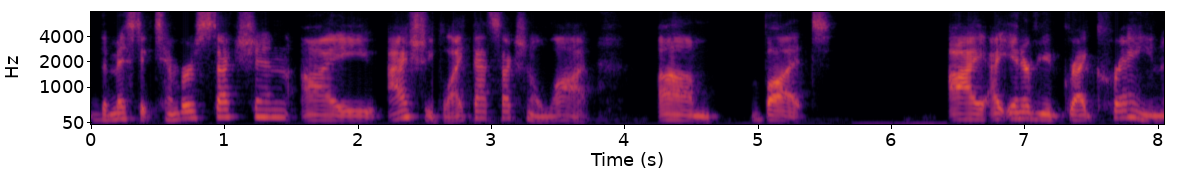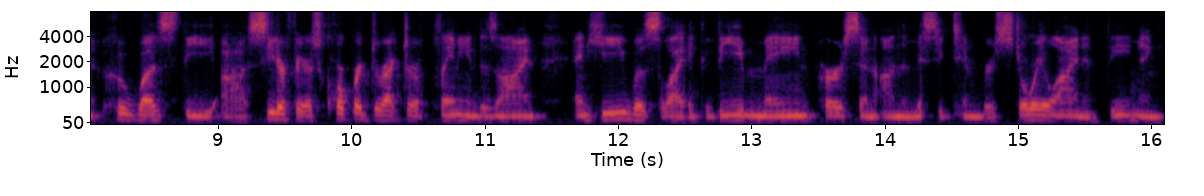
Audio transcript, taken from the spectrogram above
the Mystic Timbers section, I I actually like that section a lot, um, but I, I, interviewed Greg Crane, who was the uh, Cedar Fair's corporate director of planning and design, and he was like the main person on the Mystic Timbers storyline and theming.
